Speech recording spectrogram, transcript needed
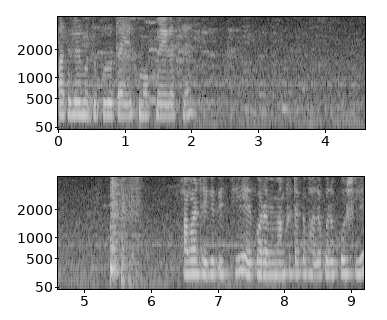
পাতিলের মধ্যে পুরোটাই স্মোক হয়ে গেছে। আবার ঢেকে দিচ্ছি, এরপর আমি মাংসটাকে ভালো করে কষিয়ে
